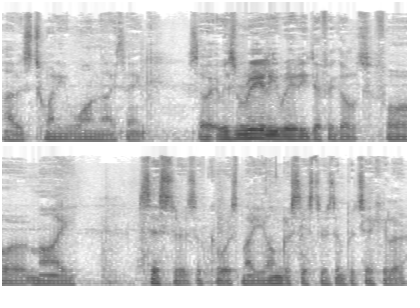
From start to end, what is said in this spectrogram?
I was twenty one, I think. So it was really, really difficult for my sisters, of course, my younger sisters in particular,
